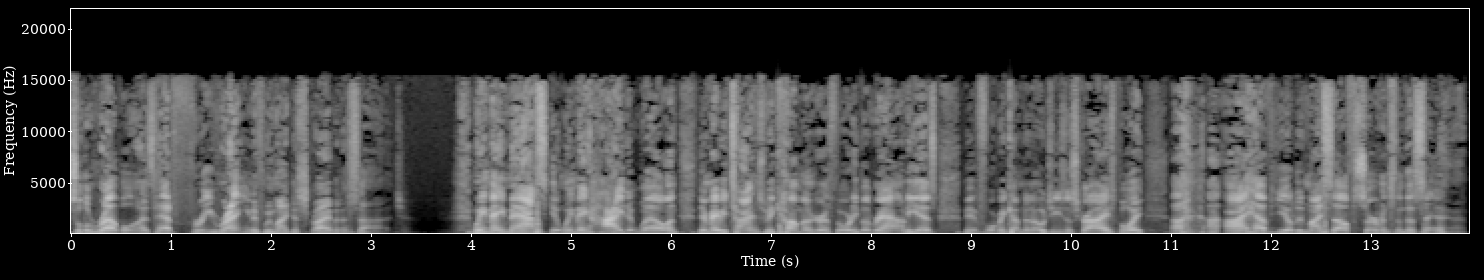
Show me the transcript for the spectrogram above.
So the rebel has had free reign, if we might describe it as such. We may mask it, we may hide it well, and there may be times we come under authority, but reality is, before we come to know Jesus Christ, boy, uh, I have yielded myself servants into sin.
